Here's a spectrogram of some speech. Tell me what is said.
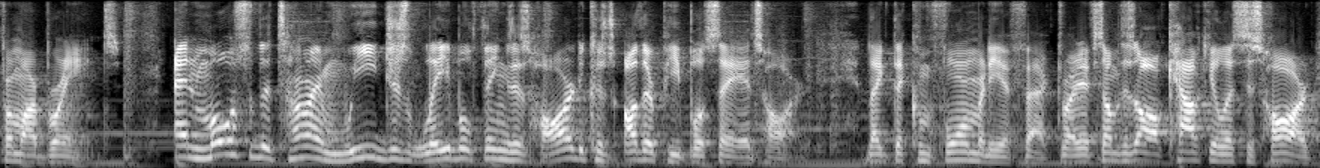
from our brains. And most of the time, we just label things as hard because other people say it's hard. Like the conformity effect, right? If something's all oh, calculus is hard,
